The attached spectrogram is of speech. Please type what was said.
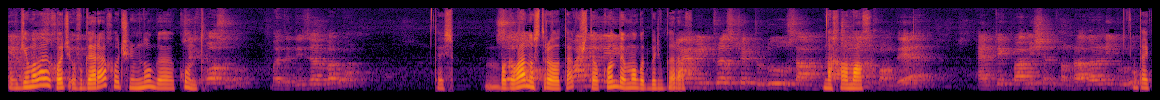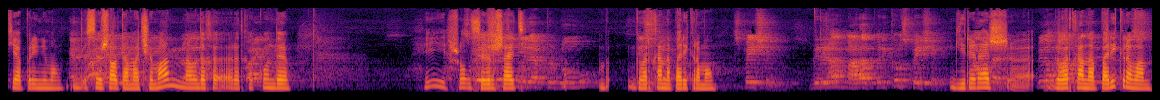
В Гималаях, в горах очень много кунд. То есть Бхагаван устроил так, что кунды могут быть в горах. На холмах. Так я принимал, совершал там ачиман на Удаха Радхакунды и шел совершать Гавардхана Парикраму. Гирирадж э, Гавардхана Парикрама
